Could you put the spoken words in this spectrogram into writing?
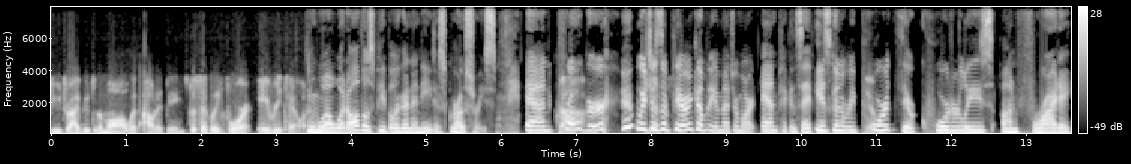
to drive you to the mall without it being specifically for a retailer. Well, what all those people are going to need is groceries. And ah. Kroger, which is a parent company of Metro Market and Pick and Save, is going to report their quarterlies on Friday.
